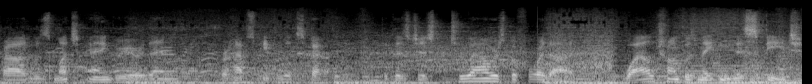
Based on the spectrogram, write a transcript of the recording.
crowd was much angrier than perhaps people expected. Because just two hours before that, while Trump was making his speech,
